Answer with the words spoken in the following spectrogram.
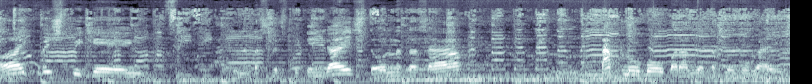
Ay, crispy king. Doon na tas crispy king guys. Doon na ta sa Taclobo. Parang yung Taclobo guys.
